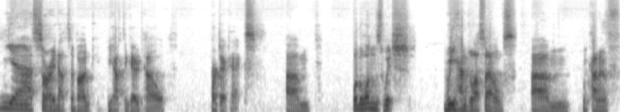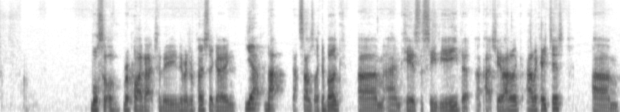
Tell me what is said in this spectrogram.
yeah, sorry, that's a bug. You have to go tell Project X. Um, for the ones which we handle ourselves, um, we're kind of we'll sort of reply back to the, the original poster going, yeah, that, that sounds like a bug. Um, and here's the CVE that Apache have allocated. Um,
